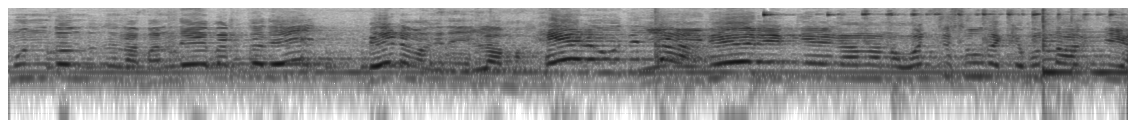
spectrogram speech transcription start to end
ಮುಂದೊಂದು ದಿನ ಬಂದೇ ಬರ್ತದೆ. ಬೇಡ ಮಗನೇ. ಇಲ್ಲ ಹೇಳುವುದಿಲ್ಲ. ಇದೇ ರೀತಿಯಲ್ಲಿ ನನ್ನನ್ನು ವಂಚಿಸುವುದಕ್ಕೆ ಮುಂದಾಗ್ತೀಯ.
